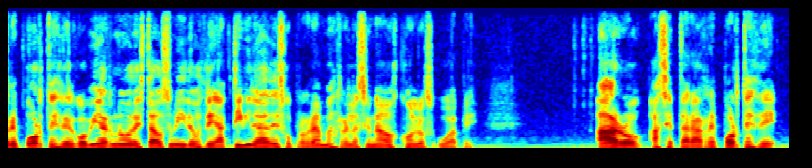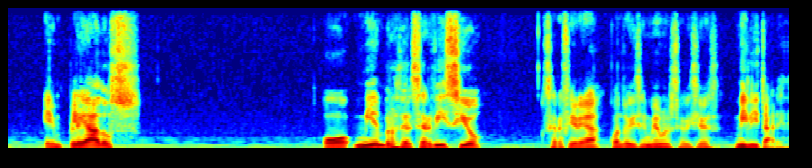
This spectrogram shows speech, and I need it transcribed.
reportes del gobierno de Estados Unidos de actividades o programas relacionados con los UAP. ARO aceptará reportes de empleados o miembros del servicio se refiere a cuando dicen miembros de servicios militares,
